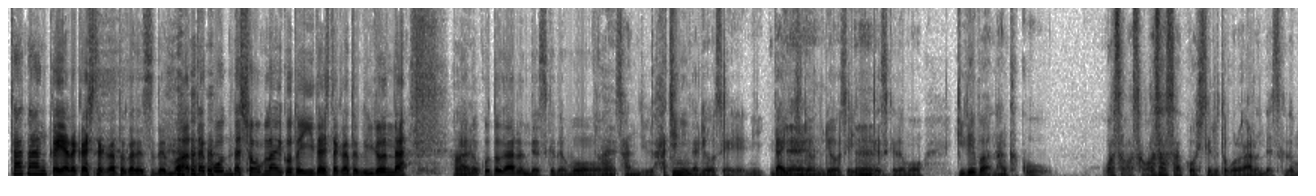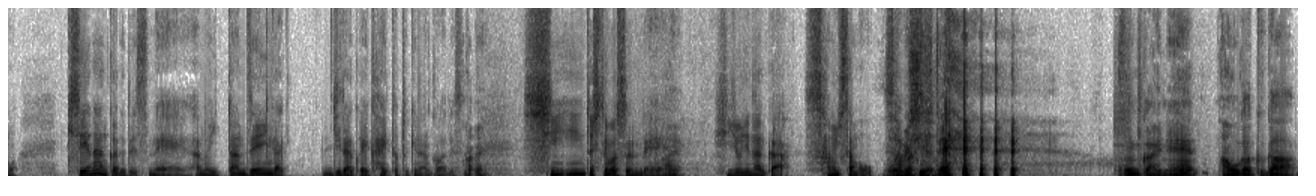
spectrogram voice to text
たなんかやらかしたかとかですねまたこんなしょうもないこと言い出したかとかいろんなはい。あのことがあるんですけども、はい。38人が寮生に第一寮の寮生いるんですけども、いればなんかこうわさわさわさわさこうしてるところがあるんですけども帰省なんかでですねあの一旦全員が自宅へ帰った時なんかはですね、はい。シーンとしてますんで、はい。非常になんか寂しさも覚えますよね。今回ね青学が、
